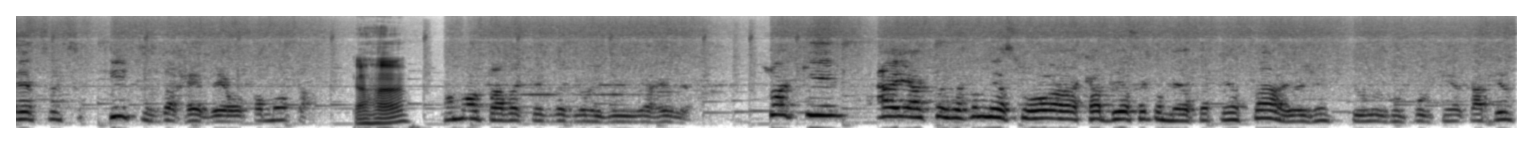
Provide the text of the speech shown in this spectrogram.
esses kits da Revel para montar. Aham. Eu montava aqueles aviões da Revel. Só que aí a coisa começou, a cabeça começa a pensar, e a gente usa um pouquinho a cabeça.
